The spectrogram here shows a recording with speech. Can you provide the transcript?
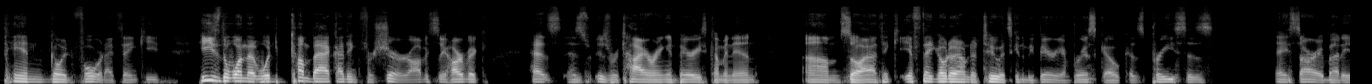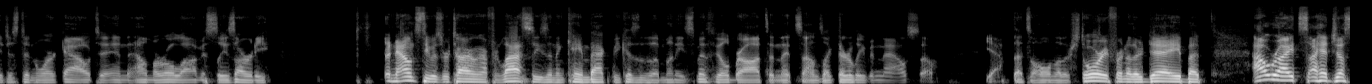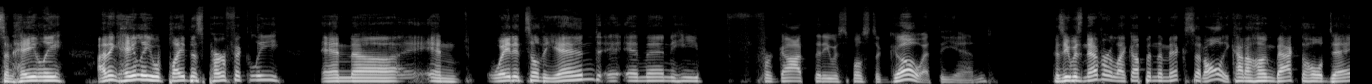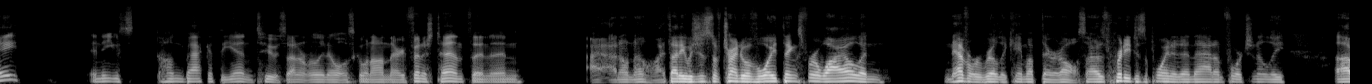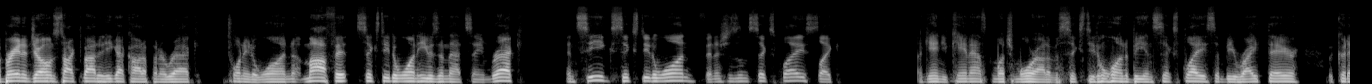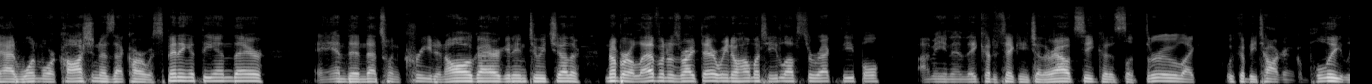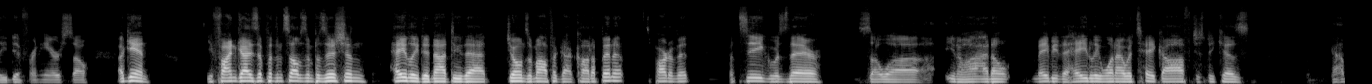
pin going forward. I think he he's the one that would come back. I think for sure. Obviously, Harvick has has is retiring and Berry's coming in. Um, so I think if they go down to two, it's going to be Berry and Briscoe because Preece is, hey, sorry, buddy, it just didn't work out. And Almirola obviously has already announced he was retiring after last season and came back because of the money Smithfield brought. And it sounds like they're leaving now. So yeah, that's a whole other story for another day. But outrights, I had Justin Haley. I think Haley played this perfectly and uh and waited till the end and then he forgot that he was supposed to go at the end because he was never like up in the mix at all. He kind of hung back the whole day, and he hung back at the end too. So I don't really know what was going on there. He finished tenth, and then I, I, don't know. I thought he was just trying to avoid things for a while, and never really came up there at all. So I was pretty disappointed in that. Unfortunately, uh, Brandon Jones talked about it. He got caught up in a wreck, twenty to one. Moffitt sixty to one. He was in that same wreck, and Sieg sixty to one finishes in sixth place. Like again, you can't ask much more out of a sixty to one to be in sixth place and be right there we could have had one more caution as that car was spinning at the end there. And then that's when Creed and Allgaier get into each other. Number 11 was right there. We know how much he loves to wreck people. I mean, and they could have taken each other out. C could have slipped through. Like we could be talking completely different here. So again, you find guys that put themselves in position. Haley did not do that. Jones and Moffitt got caught up in it. It's part of it. But Sieg was there. So uh, you know, I don't maybe the Haley one I would take off just because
